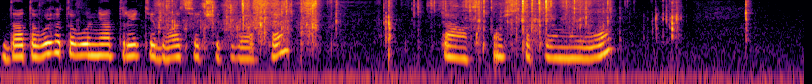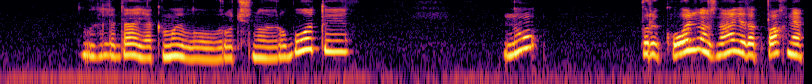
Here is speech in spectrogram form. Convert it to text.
Дата виготовлення 3.24. Так, ось таке мило. Виглядає як мило ручної роботи. Ну, прикольно, знаєте, так пахне.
